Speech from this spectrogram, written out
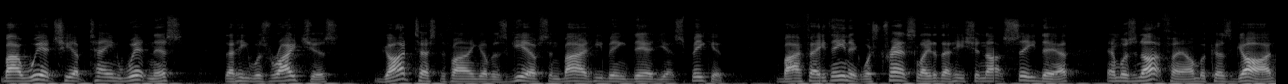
by which he obtained witness that he was righteous, God testifying of his gifts, and by it he being dead yet speaketh. By faith, Enoch was translated that he should not see death, and was not found, because God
